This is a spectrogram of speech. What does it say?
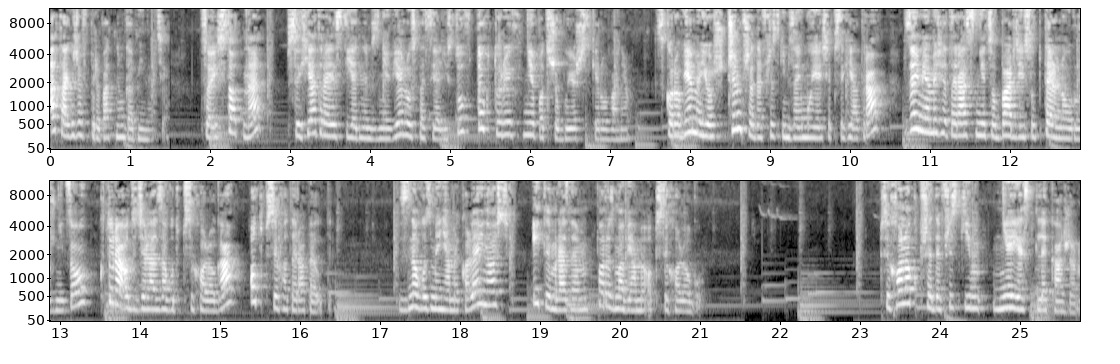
a także w prywatnym gabinecie. Co istotne, psychiatra jest jednym z niewielu specjalistów, do których nie potrzebujesz skierowania. Skoro wiemy już, czym przede wszystkim zajmuje się psychiatra, zajmiemy się teraz nieco bardziej subtelną różnicą, która oddziela zawód psychologa od psychoterapeuty. Znowu zmieniamy kolejność i tym razem porozmawiamy o psychologu. Psycholog przede wszystkim nie jest lekarzem.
